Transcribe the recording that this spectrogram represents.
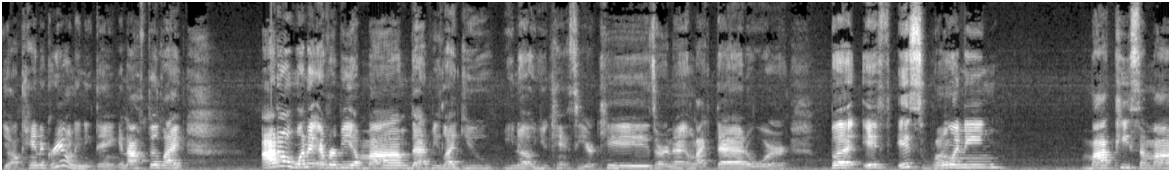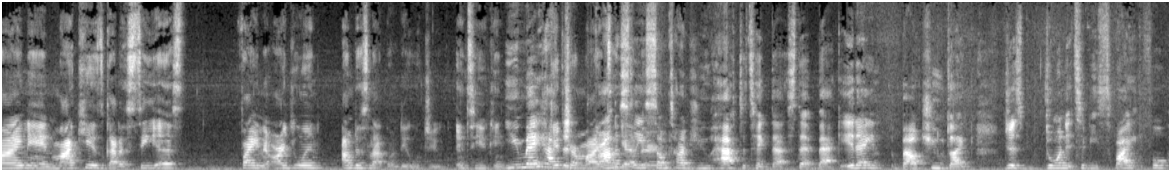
y'all can't agree on anything. And I feel like I don't want to ever be a mom that be like you, you know, you can't see your kids or nothing like that or but if it's ruining my peace of mind and my kids got to see us fighting and arguing, I'm just not going to deal with you until you can You may have get to your mind honestly together. sometimes you have to take that step back. It ain't about you like just doing it to be spiteful,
